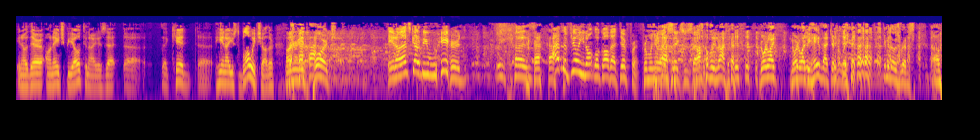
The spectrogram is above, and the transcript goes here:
you know they're on HBO tonight. Is that uh, the kid? Uh, he and I used to blow each other underneath the porch. You know that's got to be weird because I have the feeling you don't look all that different from when you're like six or seven. Probably not. nor do I. Nor do I behave that differently. Give me those ribs. Um,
